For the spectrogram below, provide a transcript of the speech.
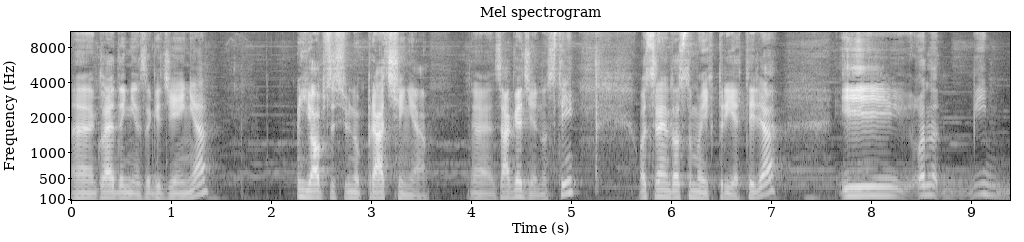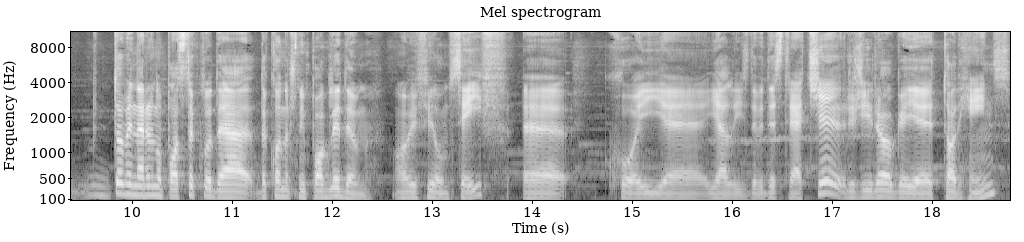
e, gledanja zagađenja i obsesivnog praćenja e, zagađenosti. Od strane dosta mojih prijatelja. I, ona, i to me naravno podstaklo da, da konačno i pogledam ovaj film Safe, e, koji je, jeli, iz 93. Režirao ga je Todd Haynes.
